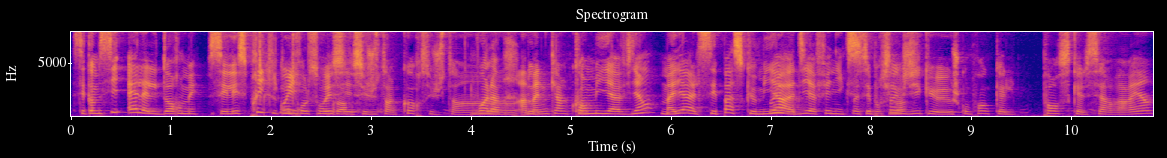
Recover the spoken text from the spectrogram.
c'est comme si elle, elle dormait. C'est l'esprit qui Oui, contrôle son oui, corps. c'est- juste un corps, c'est juste un, Voilà. un Donc, mannequin. quoi. Quand Mia vient, Maya, elle sait pas ce que Mia Oui. a dit à Phoenix. C'est pour ça que je dis que je comprends qu'elle pense qu'elle serve à rien,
